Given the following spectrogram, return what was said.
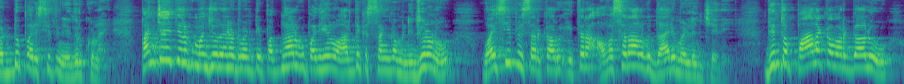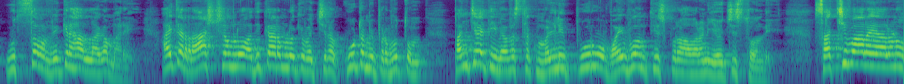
గడ్డు పరిస్థితిని ఎదుర్కొన్నాయి. పంచాయతీలకు మంజూరైనటువంటి పద్నాలుగు పదిహేను ఆర్థిక సంఘం నిధులను వైసీపీ సర్కారు ఇతర అవసరాలకు దారి మళ్ళించేది. దీంతో పాలక వర్గాలు ఉత్సవ విగ్రహాల్లాగా మారాయి. అయితే రాష్ట్రంలో అధికారంలోకి వచ్చిన కూటమి ప్రభుత్వం పంచాయతీ వ్యవస్థకు మళ్ళీ పూర్వ వైభవం తీసుకురావాలని యోచిస్తోంది. సచివాలయాలను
